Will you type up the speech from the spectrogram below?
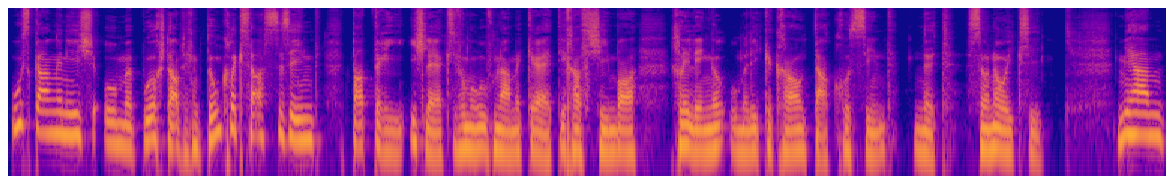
ausgegangen ist und wir buchstäblich im Dunkeln gesessen sind. Die Batterie ist leer vom Aufnahmegerät. Ich habe es scheinbar ein länger rumliegen und die Akkus sind nicht so neu gewesen. Wir haben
